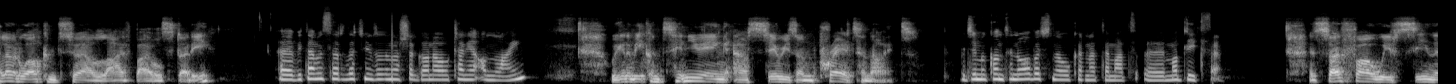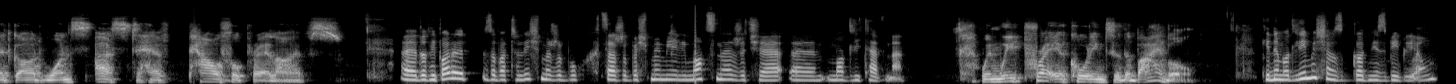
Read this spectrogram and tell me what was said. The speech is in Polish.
Hello and welcome to our live Bible study. E, Witamy serdecznie do naszego nauczania online. We're going to be continuing our series on prayer tonight. Będziemy kontynuować naukę na temat e, modlitwy. And so far, we've seen that God wants us to have powerful prayer lives. E, Do tej pory zobaczyliśmy, że Bóg chce, żebyśmy mieli mocne życie e, modlitewne. When we pray according to the Bible, Kiedy modlimy się zgodnie z Biblią,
